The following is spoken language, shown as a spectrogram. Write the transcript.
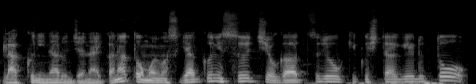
楽になるんじゃないかなと思います。逆に数値をがっつり大きくしてあげると、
